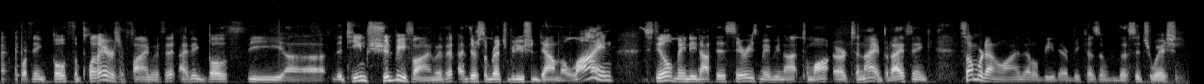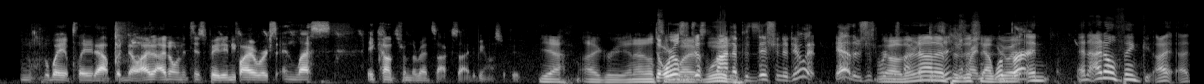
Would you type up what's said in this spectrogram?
I think both the players are fine with it. I think both the uh, the team should be fine with it. There's some retribution down the line. Still, maybe not this series, maybe not tomorrow or tonight, but I think somewhere down the line that'll be there because of the situation, the way it played out. But no, I, I don't anticipate any fireworks unless it comes from the Red Sox side. To be honest with you, Yeah, I agree, and I don't. the Orioles are just not in a position to do it. Yeah, there's just we're no, just they're not in a position right now. to We're do burnt. and and I don't think I, I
